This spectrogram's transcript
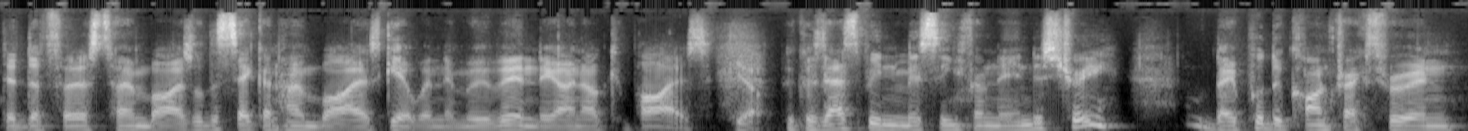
that the first home buyers or the second home buyers get when they move in, the owner occupiers. Yeah. Because that's been missing from the industry. They put the contract through and,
